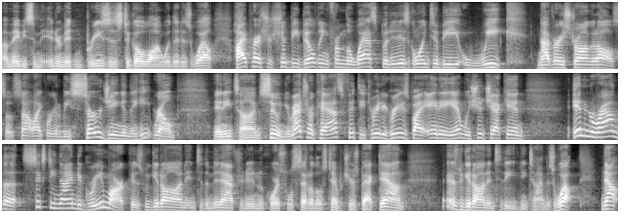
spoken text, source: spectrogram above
uh, maybe some intermittent breezes to go along with it as well. High pressure should be building from the west, but it is going to be weak, not very strong at all. So it's not like we're going to be surging in the heat realm anytime soon. Your Metrocast, 53 degrees by 8 a.m. We should check in in and around the 69 degree mark as we get on into the mid-afternoon. Of course, we'll settle those temperatures back down as we get on into the evening time as well. Now,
